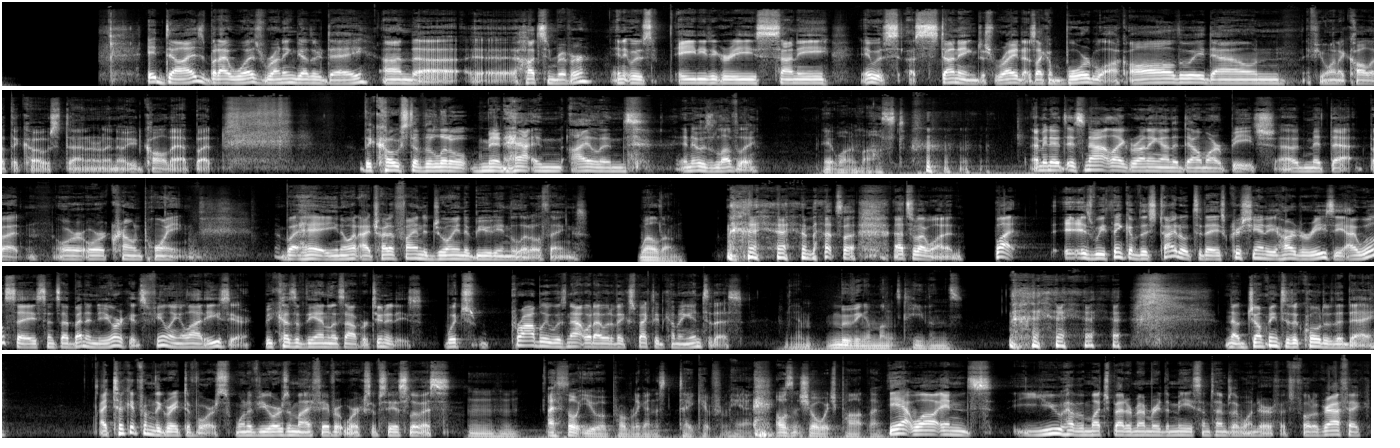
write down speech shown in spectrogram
It does, but I was running the other day on the uh, Hudson River, and it was 80 degrees, sunny. It was stunning, just right. It was like a boardwalk all the way down, if you want to call it the coast. I don't really know you'd call that, but the coast of the little Manhattan Islands, and it was lovely. It won't last. I mean, it, it's not like running on the Del Mar Beach. I admit that, but or or Crown Point but hey, you know what? I try to find the joy and the beauty in the little things. Well done. that's a that's what I wanted. But as we think of this title today, is Christianity hard or easy? I will say, since I've been in New York, it's feeling a lot easier because of the endless opportunities, which probably was not what I would have expected coming into this. Yeah, moving amongst heathens. now, jumping to the quote of the day. I took it from The Great Divorce, one of yours and my favorite works of C.S. Lewis. Mm-hmm. I thought you were probably going to take it from here. I wasn't sure which part, though. Yeah, well, and you have a much better memory than me. Sometimes I wonder if it's photographic.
